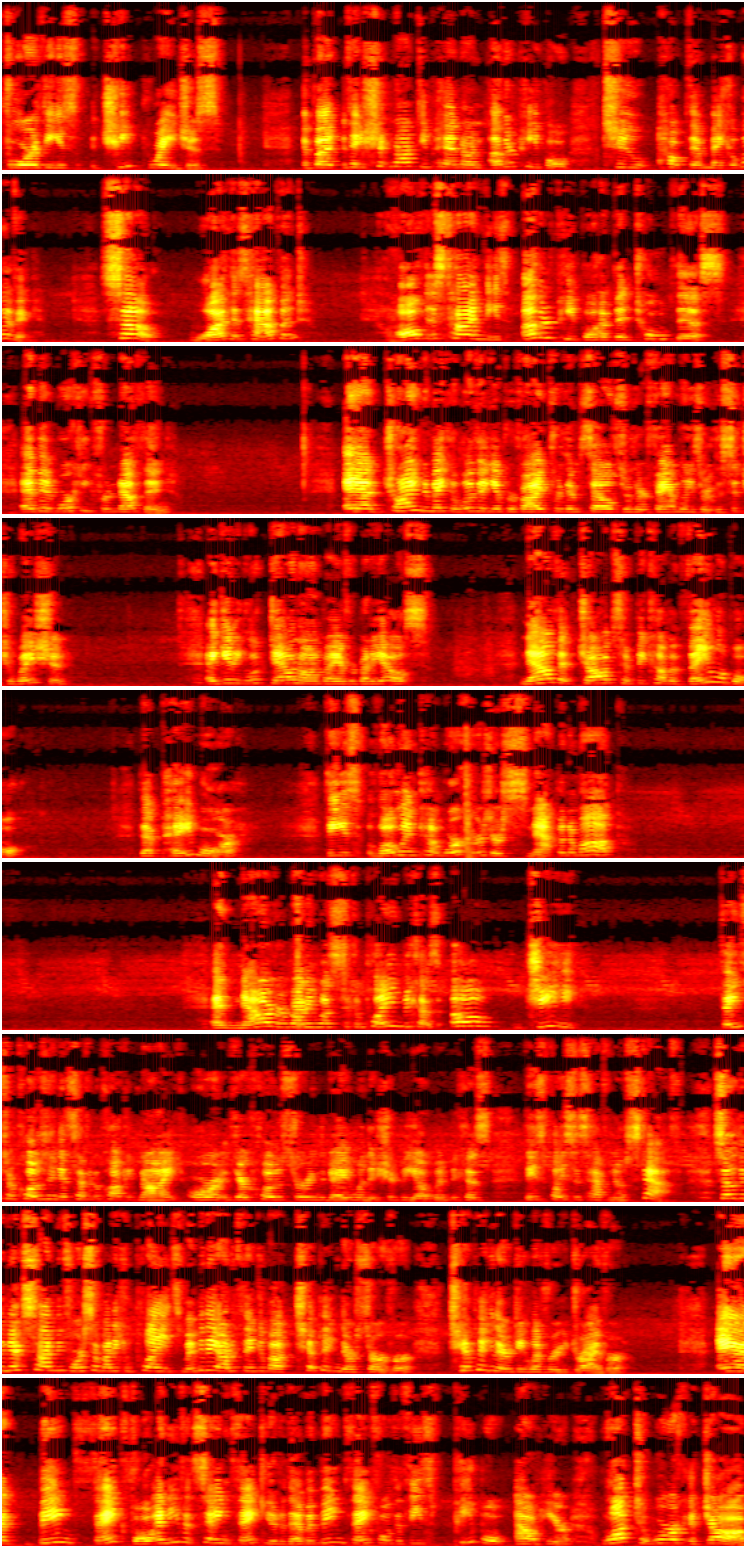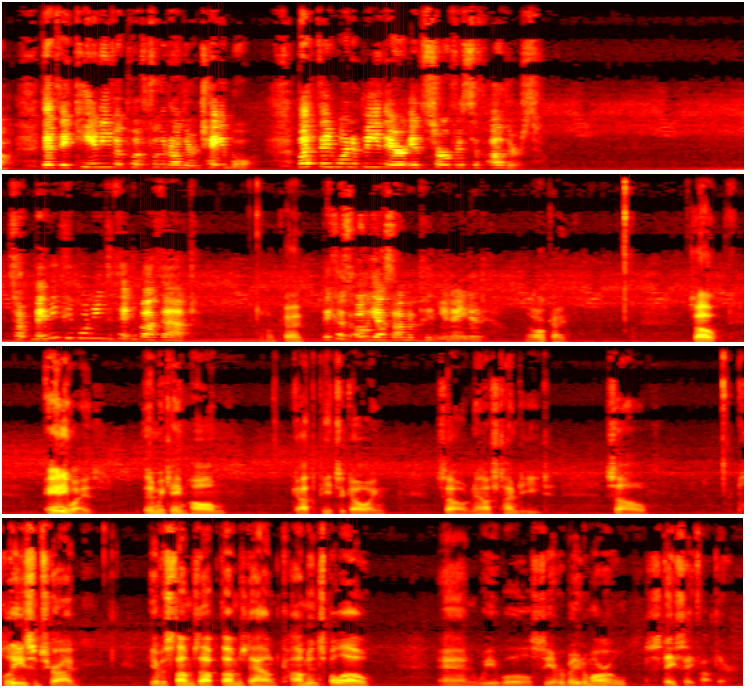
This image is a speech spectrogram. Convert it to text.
for these cheap wages, but they should not depend on other people to help them make a living. So, what has happened? All this time, these other people have been told this and been working for nothing and trying to make a living and provide for themselves or their families or the situation and getting looked down on by everybody else. Now that jobs have become available that pay more, these low income workers are snapping them up. And now everybody wants to complain because, oh, gee, things are closing at 7 o'clock at night or they're closed during the day when they should be open because these places have no staff. So the next time before somebody complains, maybe they ought to think about tipping their server, tipping their delivery driver, and being thankful and even saying thank you to them and being thankful that these people out here want to work a job that they can't even put food on their table, but they want to be there in service of others. So maybe people need to think about that. Okay. Because, oh, yes, I'm opinionated. Okay. So, anyways, then we came home, got the pizza going. So now it's time to eat. So please subscribe. Give us thumbs up, thumbs down, comments below. And we will see everybody tomorrow. Stay safe out there.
